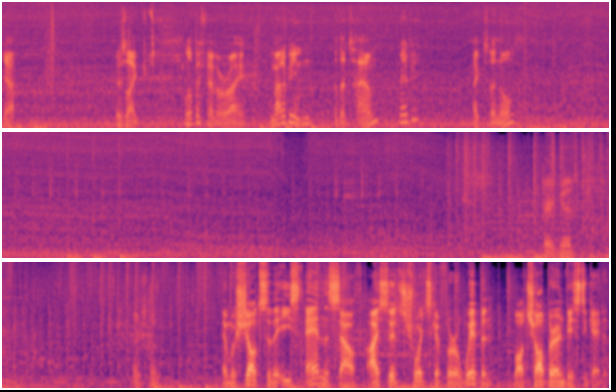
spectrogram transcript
Yeah. It was like a little bit further right. It might have been at the town, maybe? Like to the north? Very good. Thanks, man. And with shots to the east and the south, I searched Troitska for a weapon while Chopper investigated.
